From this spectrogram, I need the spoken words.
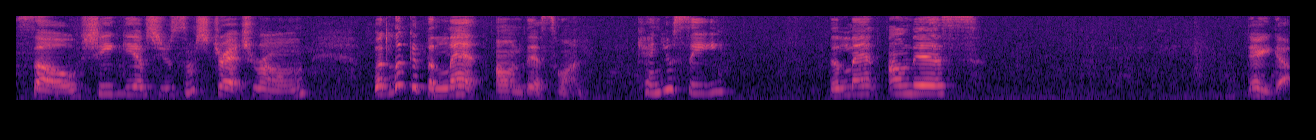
So she gives you some stretch room. But look at the length on this one. Can you see the length on this? There you go.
